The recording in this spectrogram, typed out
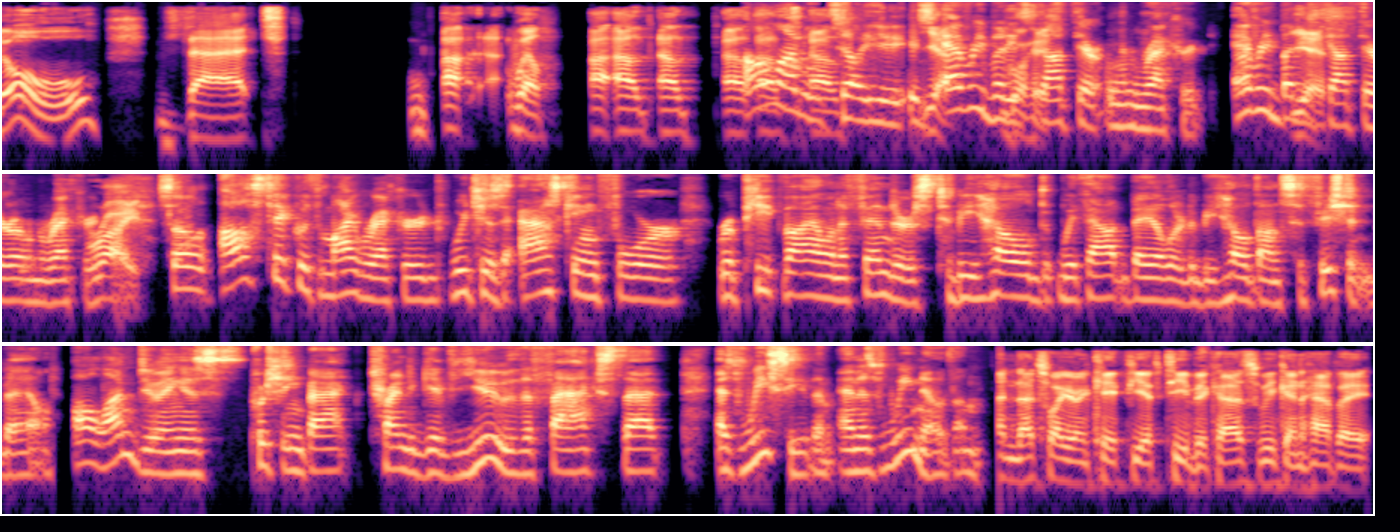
know that. Uh, well, I'll, I'll I'll, All I'll- I will I'll- tell you is yeah, go everybody's ahead. got their own record. Everybody's Yes. got their own record. right. So I'll stick with my record, which is asking for repeat violent offenders to be held without bail or to be held on sufficient bail. All I'm doing is pushing back, trying to give you the facts that as we see them and as we know them. And that's why you're in KPFT because we can have a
